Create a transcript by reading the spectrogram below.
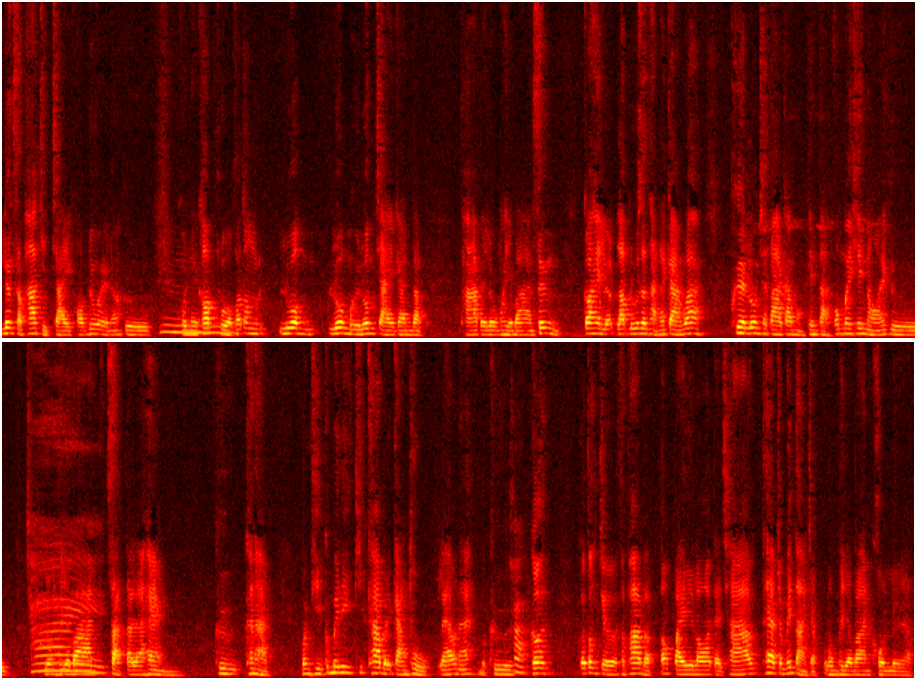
เรื่องสภาพจิตใจเขาด้วยเนาะคืออคนในครอบครัวก็ต้องร่วมร่วมมือร่วมใจกันแบบพาไปโรงพยาบาล ซึ่งก็ให้รับรู้สถานการณ์ว่า เพื่อนร่วมชะตากรรมของเคนตาก็ไม่ใช่น้อยคือใช่โรงพยาบาลสัตว์แต่ละแห่ง คือขนาดบางทีก็ไม่ได้คิดค่าบริการถูกแล้วนะคือค่ะก็ก็ต้องเจอสภาพแบบต้องไปรอแต่เช้า แทบจะไม่ต่างจากโรงพยาบาลคนเลยอะ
